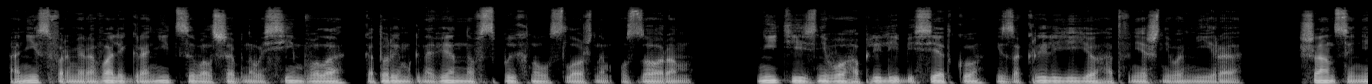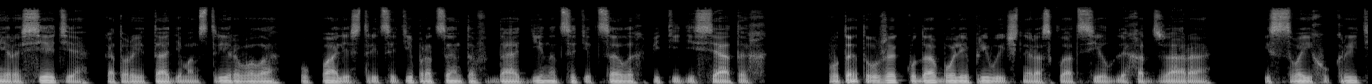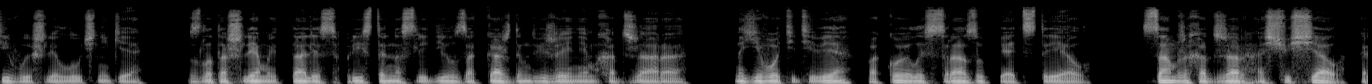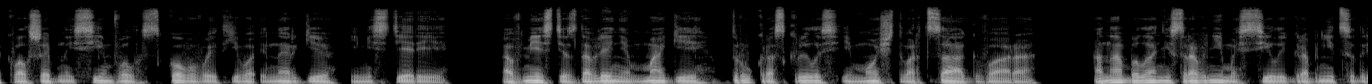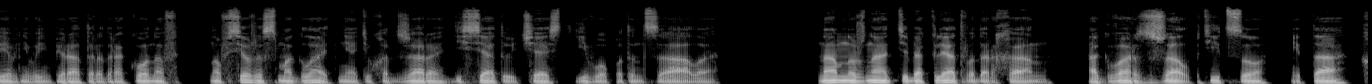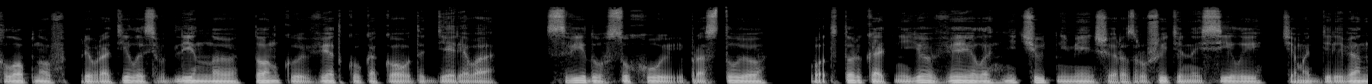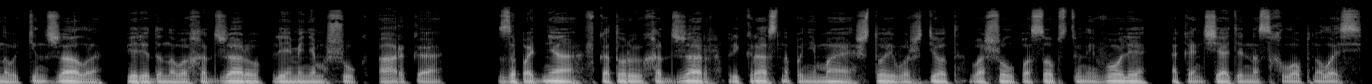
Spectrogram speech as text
Они сформировали границы волшебного символа, который мгновенно вспыхнул сложным узором. Нити из него оплели беседку и закрыли ее от внешнего мира. Шансы нейросети, которые та демонстрировала, упали с 30% до 11,5%. Вот это уже куда более привычный расклад сил для Хаджара. Из своих укрытий вышли лучники. Златошлемый Талис пристально следил за каждым движением Хаджара. На его тетиве покоилось сразу пять стрел. Сам же Хаджар ощущал, как волшебный символ сковывает его энергию и мистерии. А вместе с давлением магии вдруг раскрылась и мощь Творца Агвара. Она была несравнима с силой гробницы древнего императора драконов но все же смогла отнять у Хаджара десятую часть его потенциала. «Нам нужна от тебя клятва, Дархан!» Агвар сжал птицу, и та, хлопнув, превратилась в длинную, тонкую ветку какого-то дерева. С виду сухую и простую, вот только от нее веяло ничуть не меньшей разрушительной силой, чем от деревянного кинжала, переданного Хаджару племенем Шук-Арка. Западня, в которую Хаджар, прекрасно понимая, что его ждет, вошел по собственной воле, окончательно схлопнулась.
